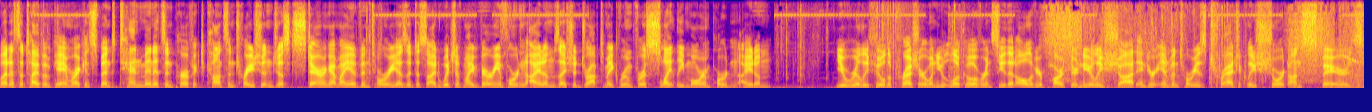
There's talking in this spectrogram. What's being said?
but it's a type of game where I can spend 10 minutes in perfect concentration just staring at my inventory as I decide which of my very important items I should drop to make room for a slightly more important item. You really feel the pressure when you look over and see that all of your parts are nearly shot and your inventory is tragically short on spares.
